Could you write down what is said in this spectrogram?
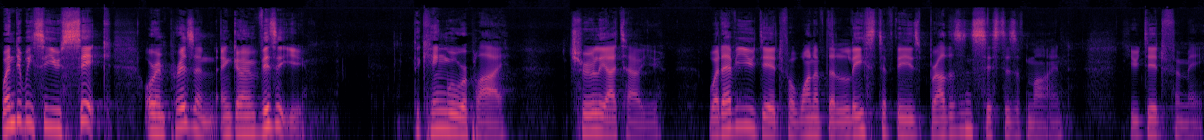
When did we see you sick or in prison and go and visit you? The king will reply, Truly I tell you, whatever you did for one of the least of these brothers and sisters of mine, you did for me.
